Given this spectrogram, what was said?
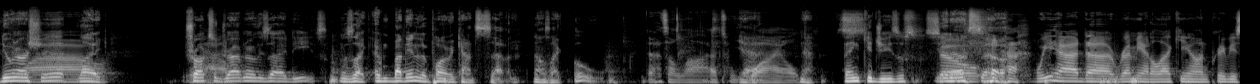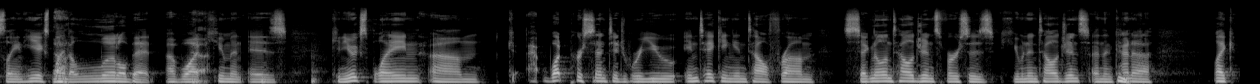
doing our shit. Like trucks are driving over these IDs. It was like, and by the end of the point, we count seven. And I was like, oh, That's a lot. That's yeah. wild. Yeah. Thank you, Jesus. So, You know, so we had uh, Remi Adeleke on previously, and he explained a little bit of what HUMINT is. Can you explain um, c- what percentage were you intaking intel from signal intelligence versus human intelligence, and then kind of like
